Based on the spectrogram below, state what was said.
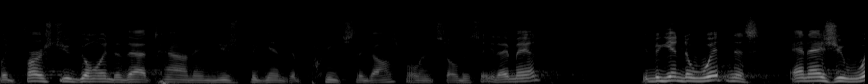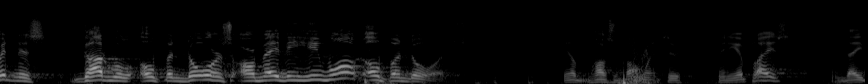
But first, you go into that town and you begin to preach the gospel and sow the seed. Amen? You begin to witness, and as you witness, God will open doors, or maybe He won't open doors. You know, Apostle Paul went to many a place, and they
